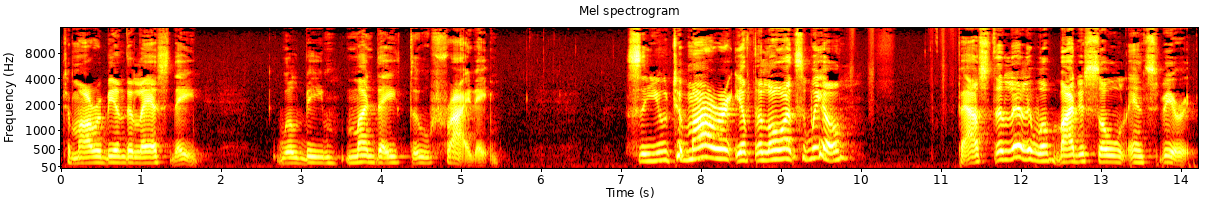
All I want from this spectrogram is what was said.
Tomorrow being the last day will be Monday through Friday. See you tomorrow if the Lord's will. Pastor Lillie with body, soul, and spirit.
